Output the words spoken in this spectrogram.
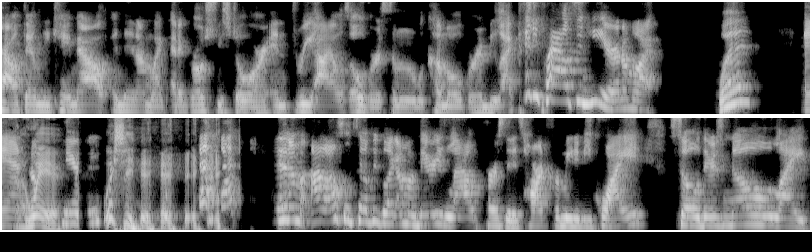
Proud Family came out, and then I'm like at a grocery store, and three aisles over, someone would come over and be like, "Penny Proud's in here," and I'm like, "What?" And where? Where's she? and then I'm, I also tell people like I'm a very loud person. It's hard for me to be quiet, so there's no like,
